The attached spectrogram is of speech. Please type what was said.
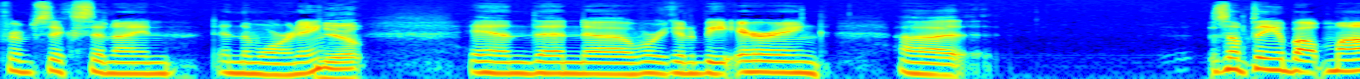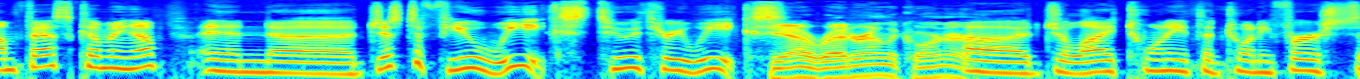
from 6 to 9 in the morning. Yep. And then uh, we're going to be airing uh, something about Mom Fest coming up in uh, just a few weeks, two or three weeks Yeah, right around the corner. uh, July 20th and 21st.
